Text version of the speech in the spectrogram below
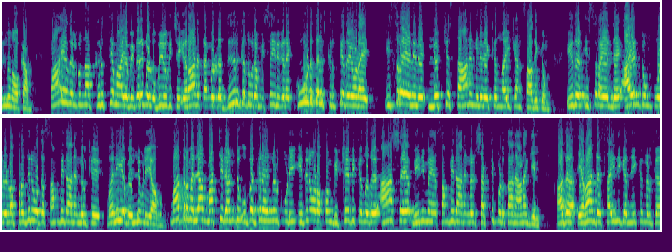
എന്ന് നോക്കാം. പായ നൽകുന്ന കൃത്യമായ വിവരങ്ങൾ ഉപയോഗിച്ച് ഇറാൻ തങ്ങളുടെ ദീർഘദൂര മിസൈലുകളെ കൂടുതൽ കൃത്യതയോടെ ഇസ്രയേലിലെ ലക്ഷ്യസ്ഥാനങ്ങളിലേക്ക് നയിക്കാൻ സാധിക്കും. ഇത് ഇസ്രായേലിന്റെ അയൺ ടോം പോലുള്ള പ്രതിരോധ സംവിധാനങ്ങൾക്ക് വലിയ വെല്ലുവിളിയാകും. മാത്രമല്ല മറ്റ് രണ്ട് ഉപഗ്രഹങ്ങൾ കൂടി ഇതിനോടൊപ്പം വിക്ഷേപിക്കുന്നത് ആശയവിനിമയ സംവിധാനങ്ങൾ ശക്തിപ്പെടുത്താനാണെങ്കിൽ അത് ഇറാന്റെ സൈനിക നീക്കങ്ങൾക്ക്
